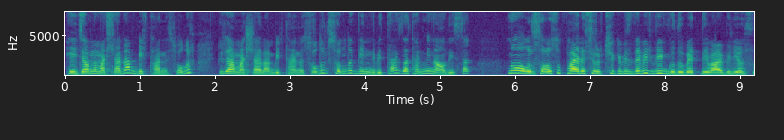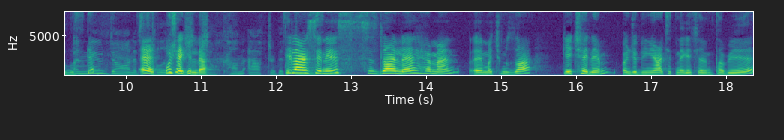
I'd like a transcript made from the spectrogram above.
heyecanlı maçlardan bir tanesi olur. Güzel maçlardan bir tanesi olur. Sonunda winli biter. Zaten win aldıysak ne olursa olsun paylaşırım. Çünkü bizde bir win gudubetliği var biliyorsunuz ki. Evet bu şekilde. Dilerseniz sizlerle hemen e, maçımıza geçelim. Önce dünya chatine geçelim tabii.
